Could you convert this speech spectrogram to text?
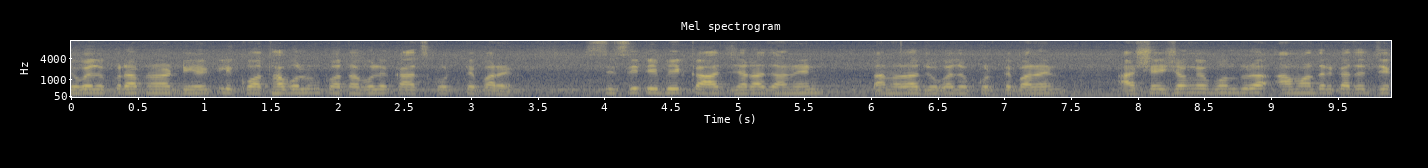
যোগাযোগ করে আপনারা ডিরেক্টলি কথা বলুন, কথা বলে কাজ করতে পারেন। সিসিটিভির কাজ যারা জানেন, তারা যোগাযোগ করতে পারেন। আর সেই সঙ্গে বন্ধুরা, আমাদের কাছে যে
